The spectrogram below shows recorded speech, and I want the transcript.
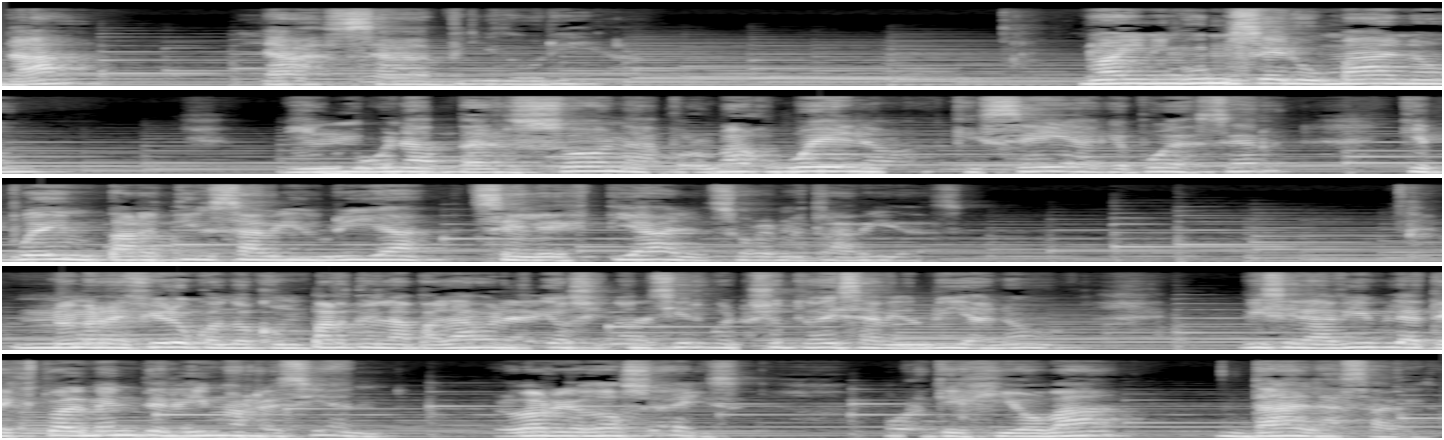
da la sabiduría. No hay ningún ser humano, ninguna persona, por más bueno que sea, que pueda ser, que pueda impartir sabiduría celestial sobre nuestras vidas. No me refiero cuando comparten la palabra de Dios, sino decir, bueno, yo te doy sabiduría, no. Dice la Biblia textualmente, leímos recién, Proverbios 2.6, porque Jehová da la sabiduría.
